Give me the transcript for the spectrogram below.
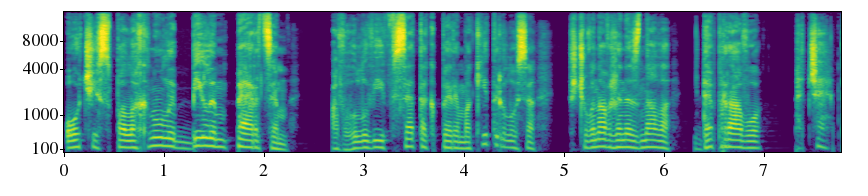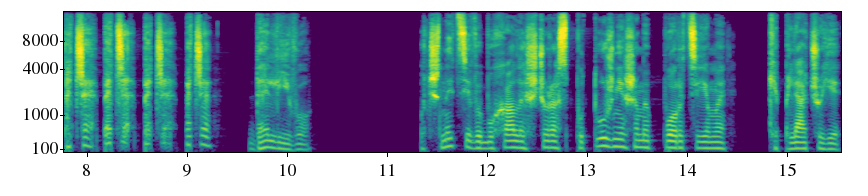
Очі спалахнули білим перцем, а в голові все так перемакітрилося, що вона вже не знала, де право пече, пече, пече, пече, пече, де ліво. Очниці вибухали щораз потужнішими порціями киплячої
